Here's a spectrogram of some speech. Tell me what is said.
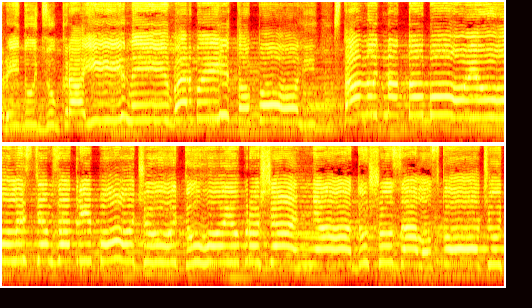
Прийдуть з України верби і тополі, стануть над тобою, листям затріпочуть, тугою прощання, душу залоскочуть,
